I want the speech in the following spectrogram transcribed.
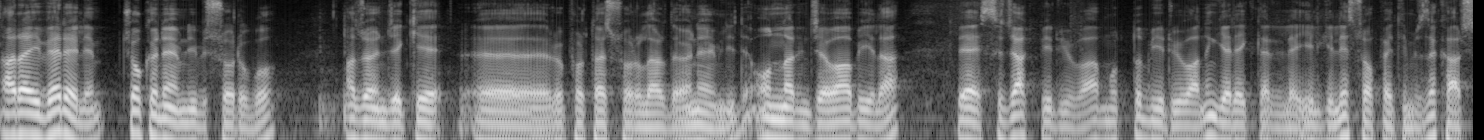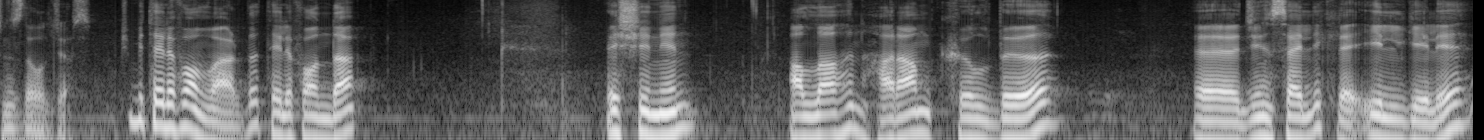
Arayı verelim. Çok önemli bir soru bu. Az önceki e, röportaj soruları da önemliydi. Onların cevabıyla ve sıcak bir yuva, mutlu bir yuvanın gerekleriyle ilgili sohbetimizde karşınızda olacağız. Şimdi bir telefon vardı. Telefonda eşinin Allah'ın haram kıldığı e, cinsellikle ilgili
